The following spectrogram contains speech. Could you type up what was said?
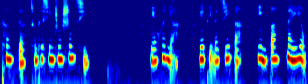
腾的从他心中升起。棉花鸟也比那鸡巴硬邦耐用。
